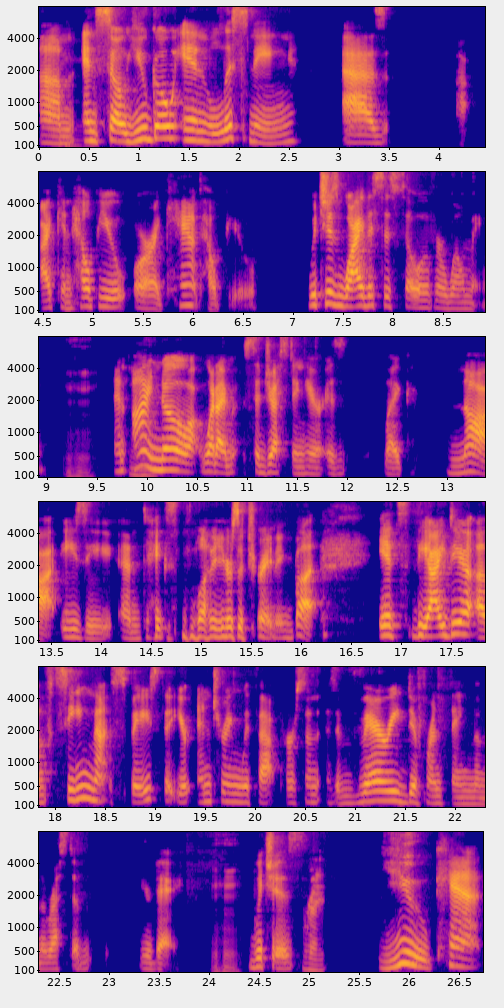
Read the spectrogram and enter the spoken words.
Um, and so you go in listening as "I- can help you or I can't help you, which is why this is so overwhelming. Mm-hmm. And I know what I'm suggesting here is like not easy and takes a lot of years of training, but it's the idea of seeing that space that you're entering with that person as a very different thing than the rest of your day, Mhm. which is Right. you can't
